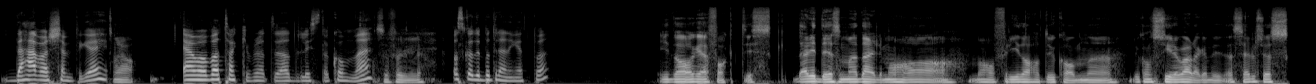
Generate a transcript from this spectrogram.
Det her var kjempegøy. Ja, Jeg må bare takke for at du hadde lyst til å komme. selvfølgelig. Og skal du på trening etterpå? I dag er faktisk Det er litt det som er deilig med å ha, med å ha fri, da, at du kan, eh, du kan styre hverdagen din selv. Så jeg,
